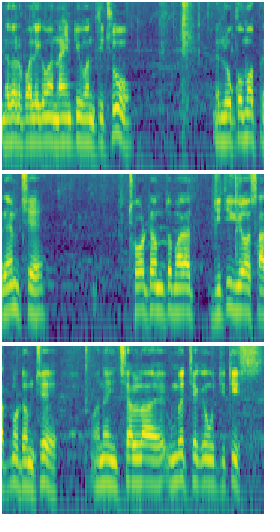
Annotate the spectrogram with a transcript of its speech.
નગરપાલિકામાં નાઇન્ટી વનથી છું. ને લોકોમાં પ્રેમ છે. છ ટર્મ તો મારા જીતી ગયો, સાતમો ટર્મ છે. અને ઇન્શાલ્લાહ ઉમેદ છે કે હું જીતીશ.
